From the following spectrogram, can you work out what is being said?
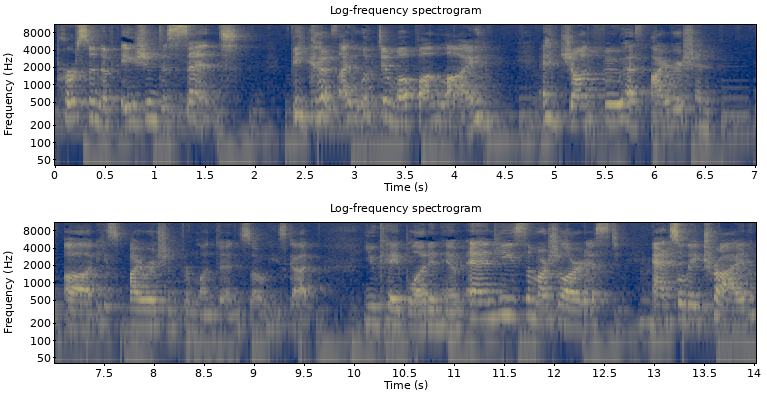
person of Asian descent because I looked him up online and Jon Foo has Irish and uh, he's Irish and from London, so he's got UK blood in him, and he's a martial artist. And so they tried.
